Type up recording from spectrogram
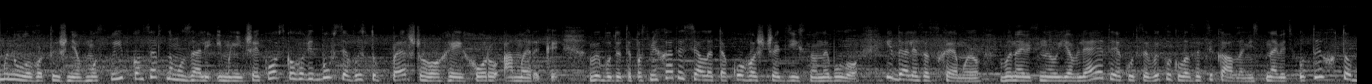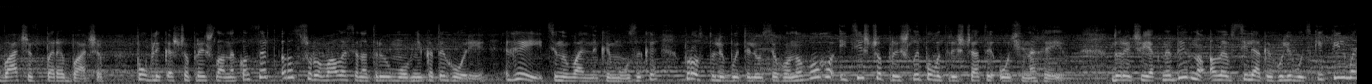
Минулого тижня в Москві в концертному залі імені Чайковського відбувся виступ першого гей-хору Америки. Ви будете посміхатися, але такого ще дійсно не було. І далі за схемою. Ви навіть не уявляєте, яку це викликало зацікавленість навіть у тих, хто бачив, перебачив. Публіка, що прийшла на концерт, розшарувалася на три умовні категорії: геї, цінувальники музики, просто любителі усього нового, і ті, що прийшли повитріщати очі на геїв. До речі, як не дивно, але всілякі голівудські фільми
